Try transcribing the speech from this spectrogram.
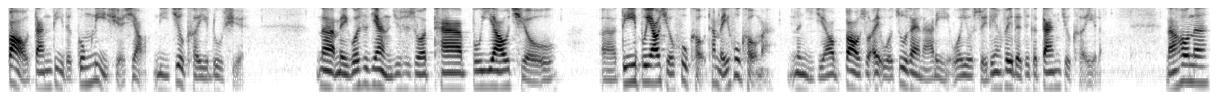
报当地的公立学校，你就可以入学。那美国是这样的，就是说他不要求，呃，第一不要求户口，他没户口嘛，那你只要报说，哎，我住在哪里，我有水电费的这个单就可以了。然后呢，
